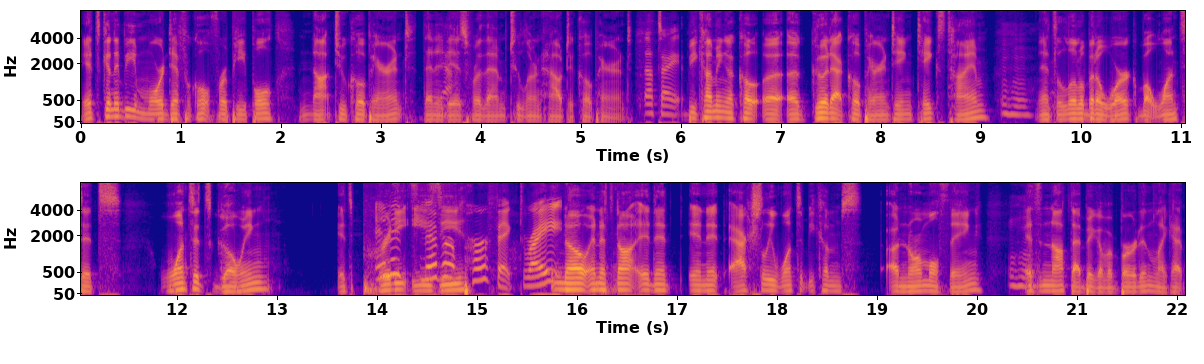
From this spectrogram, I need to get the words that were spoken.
it's going to be more difficult for people not to co-parent than it Yeah. is for them to learn how to co-parent. that's right. Becoming a co- a, a good at co-parenting takes time Mm-hmm. and it's a little bit of work, but once it's once it's going, it's pretty it's easy. perfect, right? no, and it's not and it and it actually once it becomes a normal thing, Mhm. it's not that big of a burden. Like at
